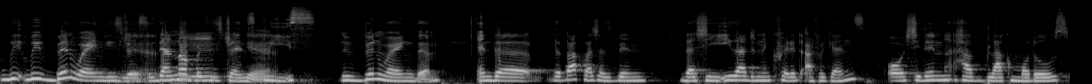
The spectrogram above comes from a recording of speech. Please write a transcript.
we we've been wearing these dresses. They're not British mm-hmm. trends, Yeah. please. We've been wearing them, and the the backlash has been that she either didn't credit Africans or she didn't have black models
